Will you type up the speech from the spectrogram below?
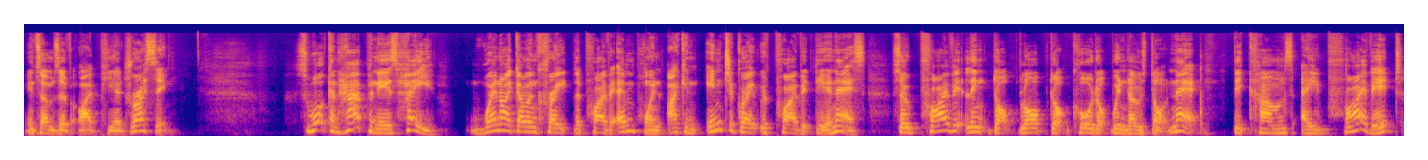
in terms of IP addressing. So what can happen is, hey, when I go and create the private endpoint, I can integrate with private DNS. So private link.blob.core.windows.net becomes a private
